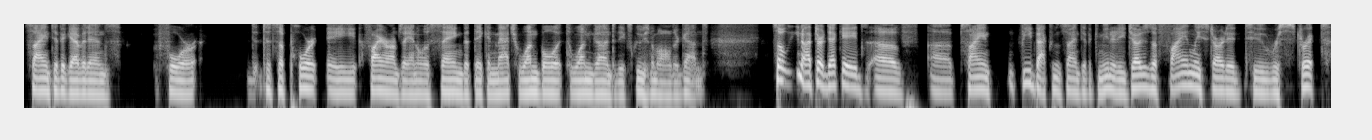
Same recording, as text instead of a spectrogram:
scientific evidence for to support a firearms analyst saying that they can match one bullet to one gun to the exclusion of all their guns. So, you know, after decades of uh, science feedback from the scientific community, judges have finally started to restrict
